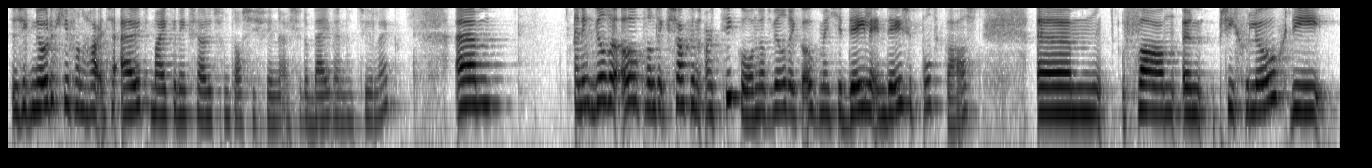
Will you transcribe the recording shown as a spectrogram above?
Dus ik nodig je van harte uit. Mike en ik zouden het fantastisch vinden als je erbij bent natuurlijk. Um, en ik wilde ook, want ik zag een artikel en dat wilde ik ook met je delen in deze podcast. Um, van een psycholoog die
